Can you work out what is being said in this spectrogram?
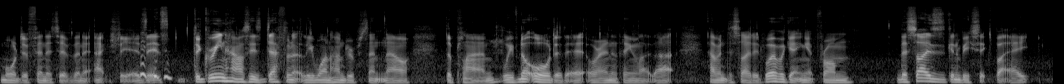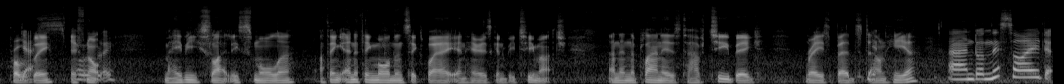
more definitive than it actually is. It's the greenhouse is definitely 100% now the plan. We've not ordered it or anything like that. Haven't decided where we're getting it from. The size is going to be six by eight, probably. Yes, if probably. not, maybe slightly smaller. I think anything more than six by eight in here is going to be too much. And then the plan is to have two big raised beds Yeah. down here. And on this side,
